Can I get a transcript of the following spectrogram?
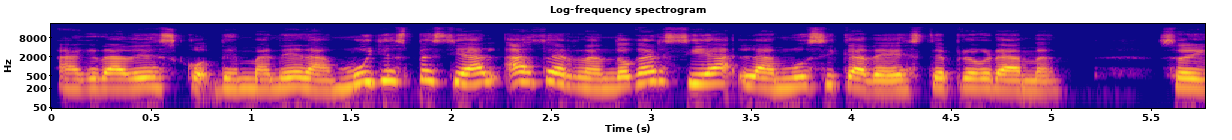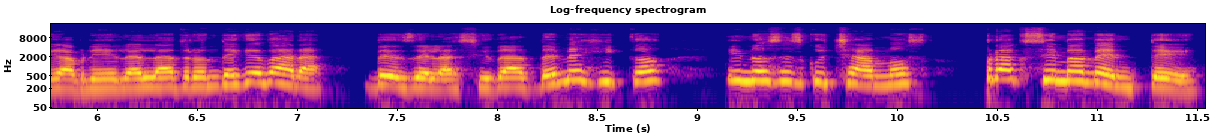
Agradezco de manera muy especial a Fernando García la música de este programa. Soy Gabriela Ladrón de Guevara, desde la Ciudad de México, y nos escuchamos próximamente.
